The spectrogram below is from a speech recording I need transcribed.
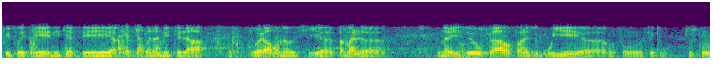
fruits pressés, des cafés, un 4 carbonate Nutella, ou alors on a aussi euh, pas mal, euh, on a les œufs au plat, enfin les œufs brouillés, euh, on, fait, on fait tout, tout ce qu'on,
